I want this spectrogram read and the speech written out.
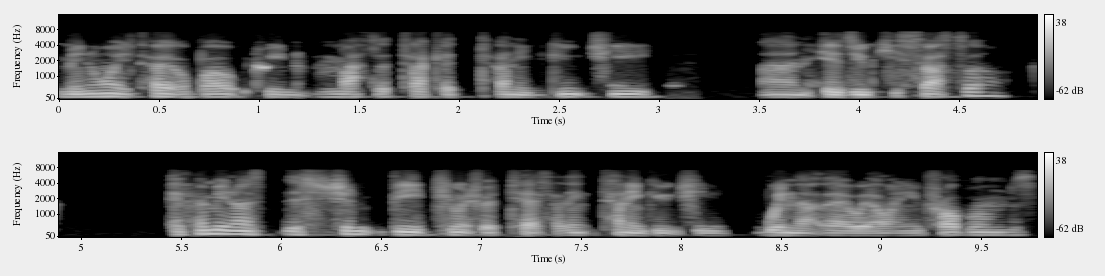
middleweight title bout between Masataka Taniguchi and Hizuki Sato. If I'm being honest, this shouldn't be too much of a test. I think Taniguchi win that there without any problems.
